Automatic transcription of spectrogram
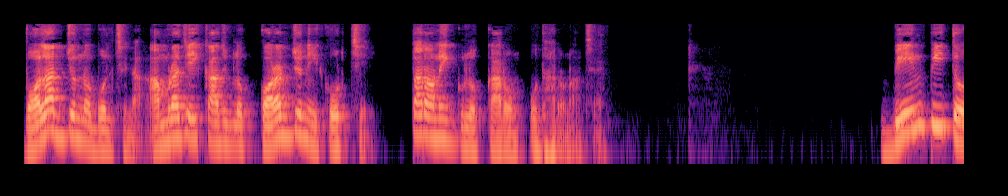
বলার জন্য বলছি না, আমরা যে এই কাজগুলো করার জন্যই করছি, তার অনেকগুলো কারণ, উদাহরণ আছে। বিএনপি তো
